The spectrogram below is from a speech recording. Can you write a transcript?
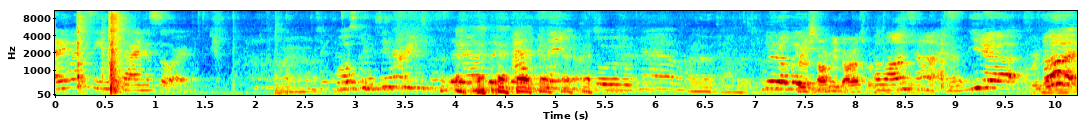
anyone seen a dinosaur? Chris, how many dinosaurs? A long time. Yeah, We're but, done.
